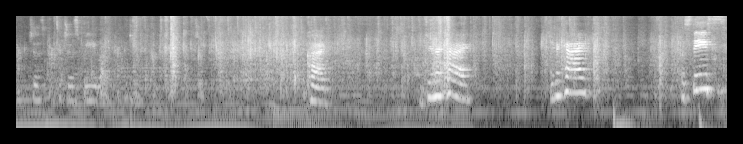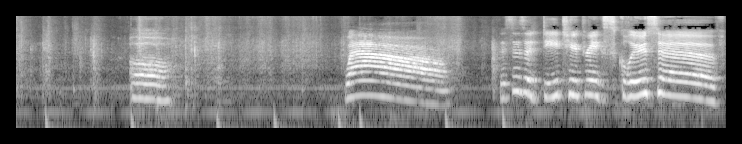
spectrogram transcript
packages, packages. We love packages. Okay. Doing okay. Doing okay. What's these? Oh. Wow. This is a D23 exclusive.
